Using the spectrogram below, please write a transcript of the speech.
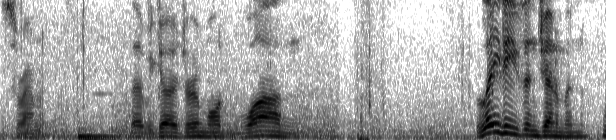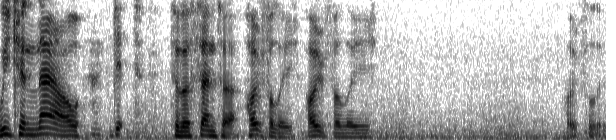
ceramic. There we go, drill mod one. Ladies and gentlemen, we can now get to the center. Hopefully, hopefully, hopefully.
